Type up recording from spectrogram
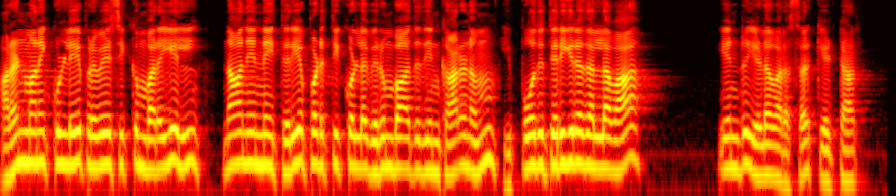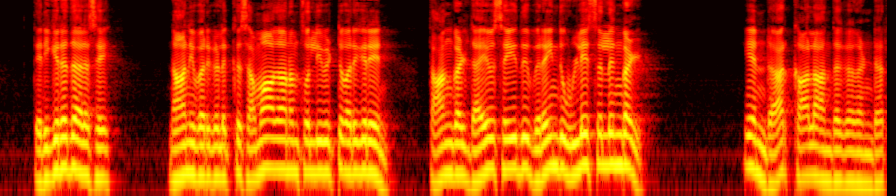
அரண்மனைக்குள்ளே பிரவேசிக்கும் வரையில் நான் என்னை தெரியப்படுத்திக் கொள்ள விரும்பாததின் காரணம் இப்போது தெரிகிறதல்லவா? என்று இளவரசர் கேட்டார். தெரிகிறது அரசே நான் இவர்களுக்கு சமாதானம் சொல்லிவிட்டு வருகிறேன். தாங்கள் தயவு செய்து விரைந்து உள்ளே செல்லுங்கள் என்றார் காலாந்தகண்டர்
